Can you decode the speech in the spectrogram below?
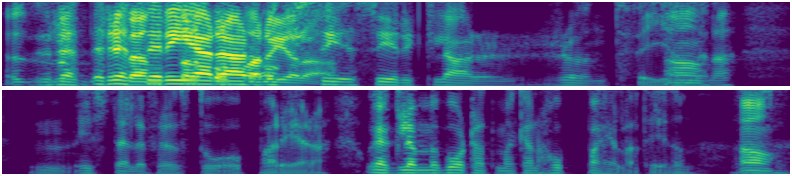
ret, retirerar och ci- cirklar runt fienderna. mm, Istället för att stå och parera. Och jag glömmer bort att man kan hoppa hela tiden. Ja.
